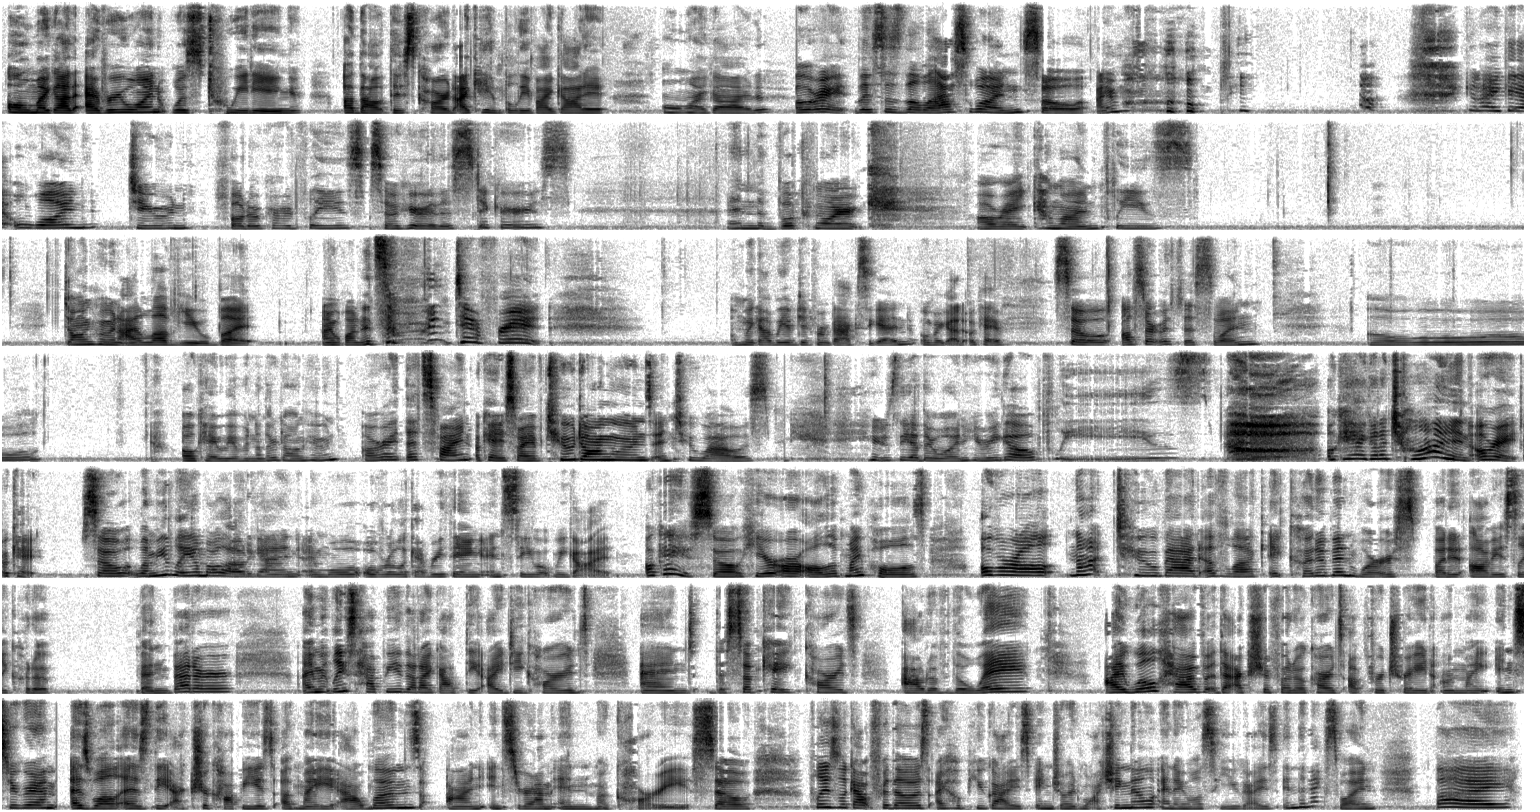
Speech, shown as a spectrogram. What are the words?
oh my god, everyone was tweeting about this card. I can't believe I got it. Oh my god. All right, this is the last one, so I'm hoping. Can I get one June photo card, please? So here are the stickers and the bookmark. All right, come on, please. Donghoon, I love you, but I wanted someone different. Oh my god, we have different backs again. Oh my god, okay. So I'll start with this one. Oh. Okay, we have another Donghoon. All right, that's fine. Okay, so I have two Donghoons and two Wows. Here's the other one. Here we go, please. okay, I got a Chan. All right, okay. So let me lay them all out again and we'll overlook everything and see what we got. Okay, so here are all of my pulls. Overall, not too bad of luck. It could have been worse, but it obviously could have been better. I'm at least happy that I got the ID cards and the sub-K cards out of the way. I will have the extra photo cards up for trade on my Instagram as well as the extra copies of my albums on Instagram and Mercari. So please look out for those. I hope you guys enjoyed watching though and I will see you guys in the next one. Bye!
